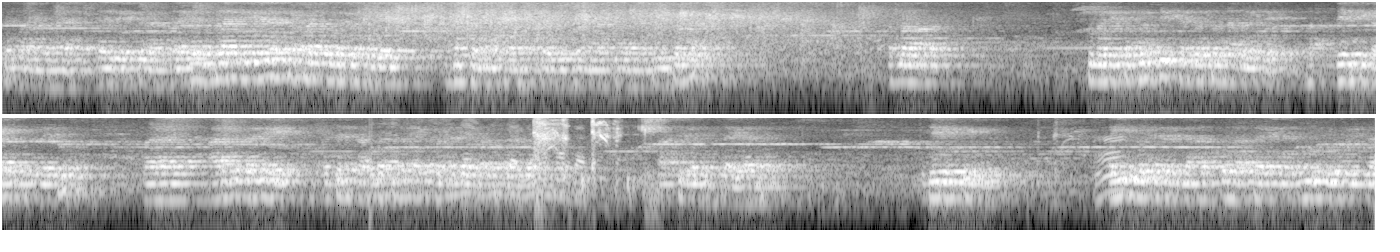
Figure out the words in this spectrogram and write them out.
ಸನ್ಮಾನವನ್ನು ನೆರವೇರಿಸಲಾಗ್ತಾ ಇದೆ ಉದಾಹರಣೆಗೆ ಎಲ್ಲರ ಚಪ್ಪಾಳೆ ಕುಮಾರಿ ಸಮೃದ್ಧಿ ಚಂದ್ರಸವನ್ನ ಅವರಿಗೆ ವೇದಿಕೆಗೆ ಆಗಮಿಸಬೇಕು ಬಹಳ ಆರಂಭದಲ್ಲಿ ವಚನ ಆಶೀರ್ವದಿಸ್ತಾ ಇದ್ದಾರೆ ಇದೇ ರೀತಿ ಐದು ವಚನದಿಂದ ಹತ್ತು ಹತ್ತರಿಂದ ನೂರು ನೂರರಿಂದ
